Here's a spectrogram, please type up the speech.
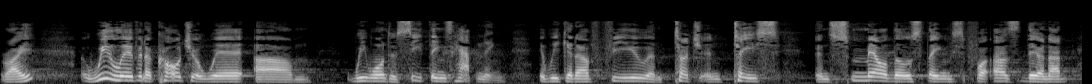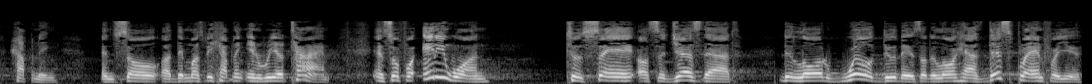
right? We live in a culture where um, we want to see things happening. If we cannot feel and touch and taste and smell those things, for us they are not happening. And so uh, they must be happening in real time. And so for anyone to say or suggest that the Lord will do this or the Lord has this plan for you,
